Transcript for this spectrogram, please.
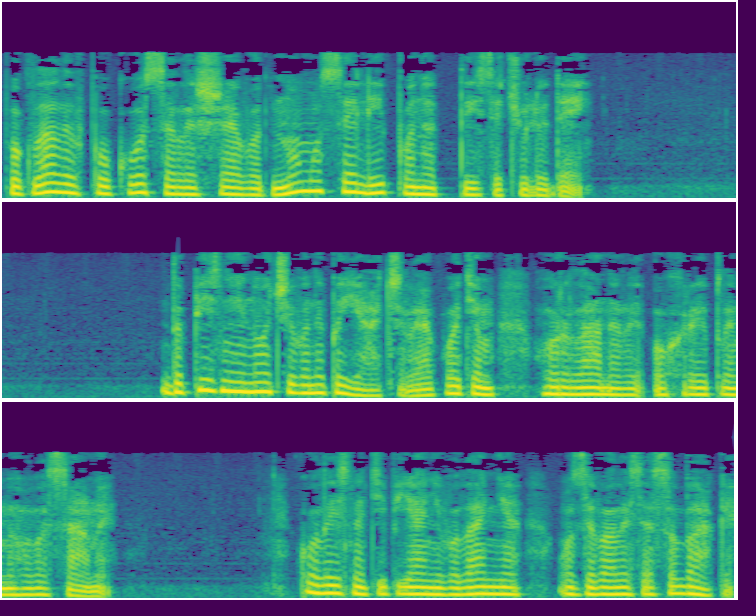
поклали в покоси лише в одному селі понад тисячу людей. До пізньої ночі вони пиячили, а потім горланили охриплими голосами. Колись на ті п'яні волання озивалися собаки,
